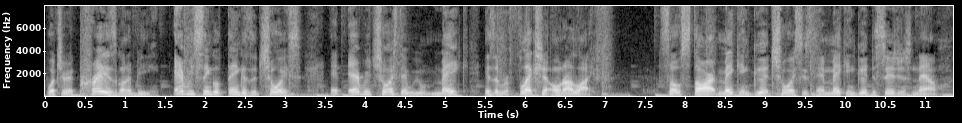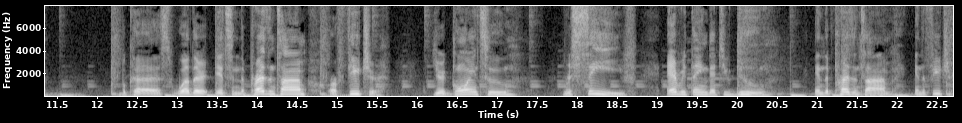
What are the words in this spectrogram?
what your credit is going to be. Every single thing is a choice, and every choice that we make is a reflection on our life. So start making good choices and making good decisions now because whether it's in the present time or future, you're going to receive everything that you do in the present time in the future.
